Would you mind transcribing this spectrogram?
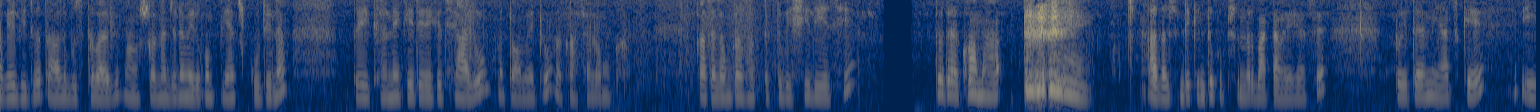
আগের ভিডিও, তাহলে বুঝতে পারবে মাংস রান্নার জন্য আমি এরকম পেঁয়াজ কুটি না। তো এখানে কেটে রেখেছি আলু, আর টমেটো, আর কাঁচা লঙ্কা। কাঁচা লঙ্কার ভাগটা একটু বেশি দিয়েছি। তো দেখো আমার আদা রসুনটা কিন্তু খুব সুন্দর বাটা হয়ে গেছে। তো এটা আমি আজকে এই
